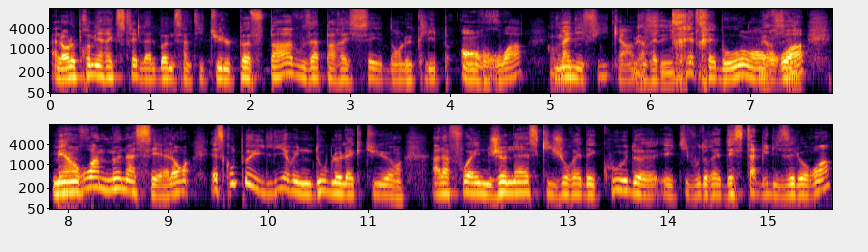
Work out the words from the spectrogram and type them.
Alors le premier extrait de l'album s'intitule Peuvent pas. Vous apparaissez dans le clip en roi, magnifique. Hein. vous êtes très très beau en roi, mais un roi menacé. Alors est-ce qu'on peut y lire une double lecture, à la fois une jeunesse qui jouerait des coudes et qui voudrait déstabiliser le roi,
